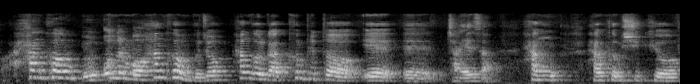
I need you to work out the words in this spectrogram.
한컴 요- 오늘 뭐 한컴 그죠? 한글과 컴퓨터의 에, 자회사 한 한컴 CQ,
